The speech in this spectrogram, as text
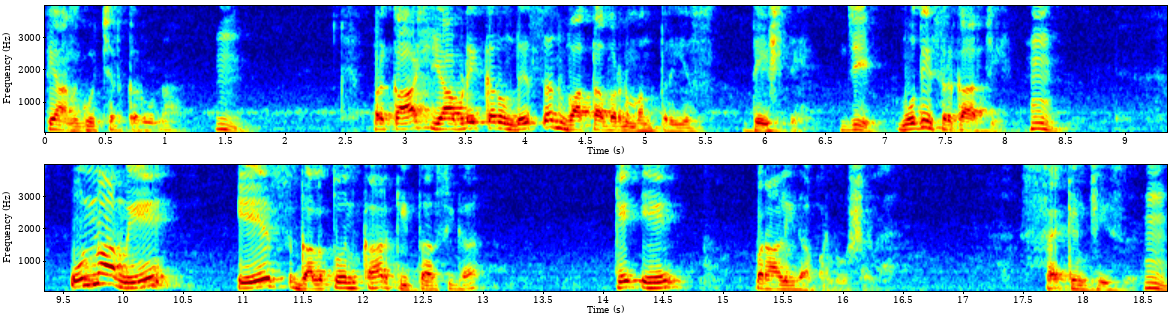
ਧਿਆਨ ਗੋਚਰ ਕਰੋ ਨਾ। ਹੂੰ। ਪ੍ਰਕਾਸ਼ ਜਾਵੜੇਕਰ ਹੁੰਦੇ ਸਨ ਵਾਤਾਵਰਣ ਮੰਤਰੀ ਇਸ ਦੇਸ਼ ਦੇ। ਜੀ। ਮੋਦੀ ਸਰਕਾਰ 'ਚ ਹੀ। ਹੂੰ ਉਹਨਾਂ ਨੇ ਇਸ ਗੱਲ ਤੋਂ ਇਨਕਾਰ ਕੀਤਾ ਸੀਗਾ ਕਿ ਇਹ ਪਰਾਲੀ ਦਾ ਪ੍ਰਦੂਸ਼ਣ ਹੈ। ਸੈਕੰਡ ਚੀਜ਼। ਹੂੰ।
